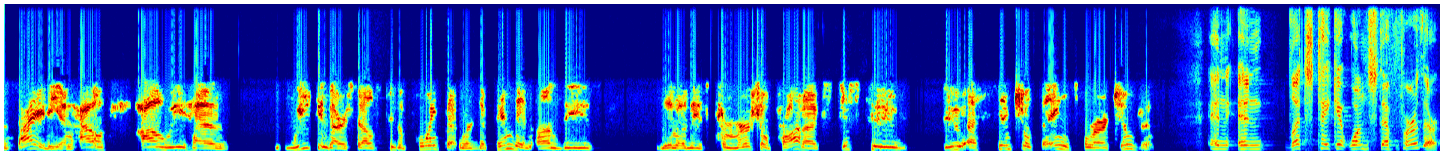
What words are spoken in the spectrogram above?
society and how how we have weakened ourselves to the point that we're dependent on these, you know, these commercial products just to do essential things for our children. And and let's take it one step further.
